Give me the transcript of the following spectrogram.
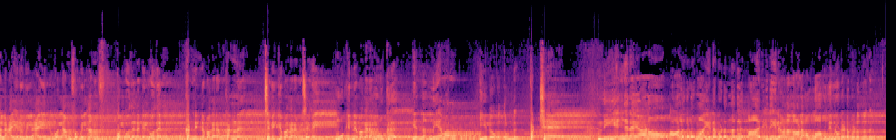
അൽ ഐനു ബിൽ ഐൻ വൽ ബിൽ വൽ ബിൽ കണ്ണിന് പകരം കണ്ണ് ചെവിക്ക് പകരം ചെവി മൂക്കിന് പകരം മൂക്ക് എന്ന നിയമം ഈ ലോകത്തുണ്ട്. പക്ഷേ നീ എങ്ങനെയാണോ ആളുകളുമായി ഇടപെടുന്നത് ആ രീതിയിലാണ് നാളെ അള്ളാഹു നിന്നോട് ഇടപെടുന്നത്.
